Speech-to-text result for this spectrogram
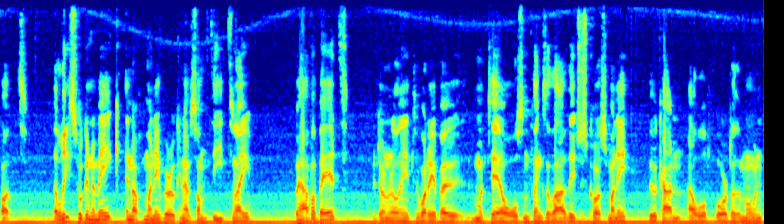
But at least we're going to make enough money where we can have something to eat tonight. We have a bed, we don't really need to worry about motels and things like that. They just cost money that we can't all afford at the moment.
